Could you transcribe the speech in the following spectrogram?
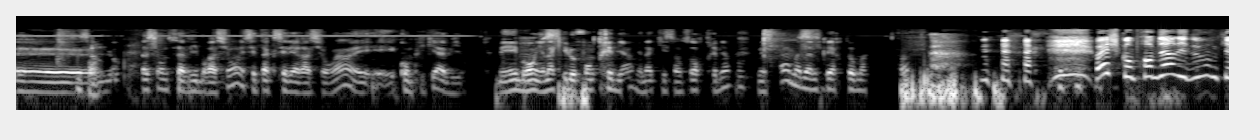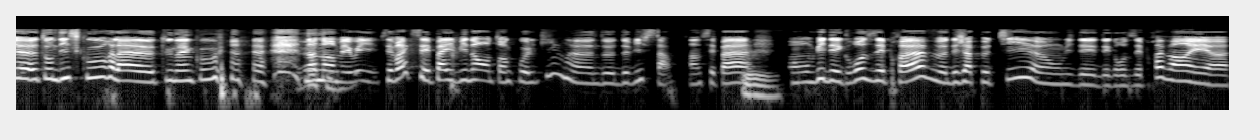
euh, l'augmentation de sa vibration et cette accélération-là est, est compliquée à vivre. Mais bon, il y en a qui le font très bien, il y en a qui s'en sortent très bien. Mais ça, Madame Claire Thomas. ouais, je comprends bien, dis donc, euh, ton discours là, euh, tout d'un coup. non, non, mais oui, c'est vrai que c'est pas évident en tant que walking euh, de, de, vivre ça. Hein, c'est pas, on vit des grosses épreuves, déjà petit, on vit des, des grosses épreuves, hein, et,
